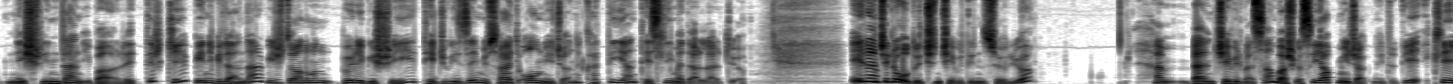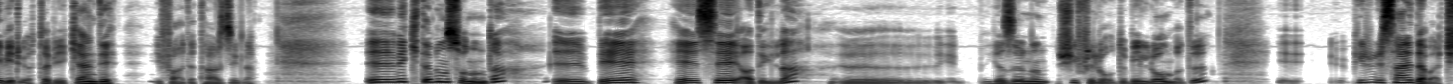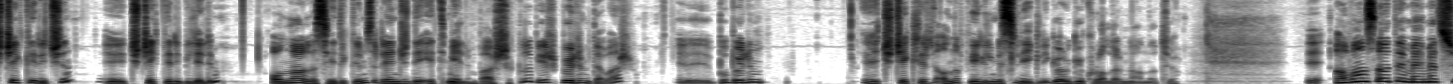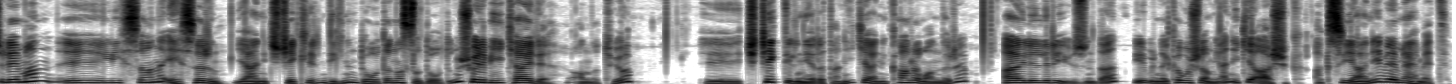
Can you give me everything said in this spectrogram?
neşrinden ibarettir ki beni bilenler vicdanımın böyle bir şeyi tecvize müsait olmayacağını katiyen teslim ederler diyor. Eğlenceli olduğu için çevirdiğini söylüyor. Hem ben çevirmesem başkası yapmayacak mıydı diye ekleyiveriyor tabii kendi ifade tarzıyla. E, ve kitabın sonunda e, BHS adıyla e, yazarının şifreli olduğu belli olmadığı e, bir risale de var. Çiçekler için e, çiçekleri bilelim. Onlarla sevdiklerimizi rencide etmeyelim başlıklı bir bölüm de var. E, bu bölüm e, çiçeklerin alınıp verilmesiyle ilgili görgü kurallarını anlatıyor. E, Avanzade Mehmet Süleyman e, lisanı ehsarın yani çiçeklerin dilinin doğuda nasıl doğduğunu şöyle bir hikayeyle anlatıyor. E, çiçek dilini yaratan hikayenin kahramanları aileleri yüzünden birbirine kavuşamayan iki aşık Aksiyani ve Mehmet.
